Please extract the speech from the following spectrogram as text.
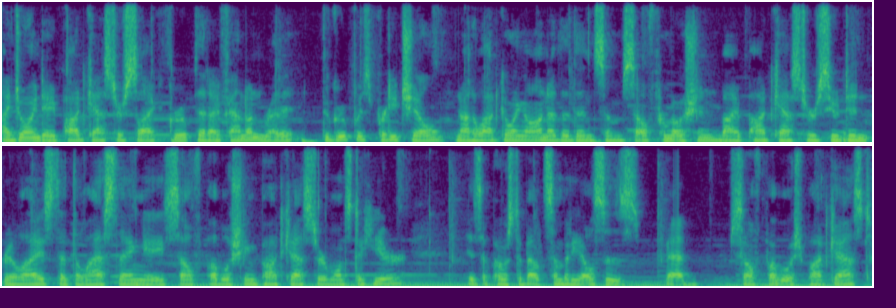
I joined a podcaster Slack group that I found on Reddit. The group was pretty chill, not a lot going on other than some self promotion by podcasters who didn't realize that the last thing a self publishing podcaster wants to hear is a post about somebody else's bad self published podcast.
